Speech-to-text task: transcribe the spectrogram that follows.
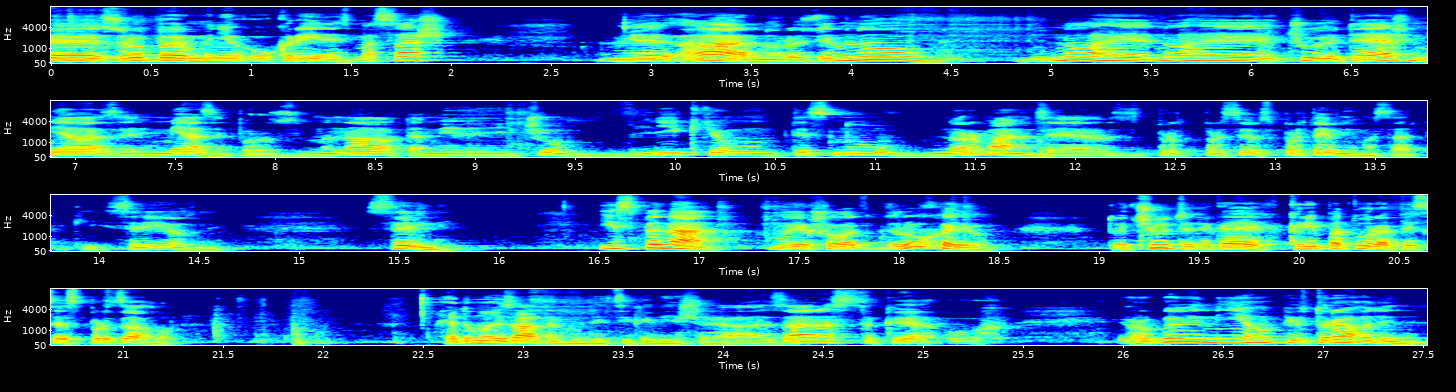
Е, зробив мені українець масаж. Е, гарно розімнув. Ноги, ноги чую теж, м'язи, м'язи порозминав, там, і чув ліктем, тиснув. Нормально, це просив спортивний масаж такий, серйозний, сильний. І спина, ну якщо рухаю, то чути така кріпатура після спортзалу. Я думаю, завтра буде цікавіше. А зараз таке. Ох. Робив він мені його півтора години.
